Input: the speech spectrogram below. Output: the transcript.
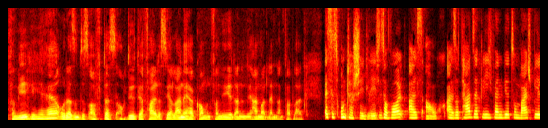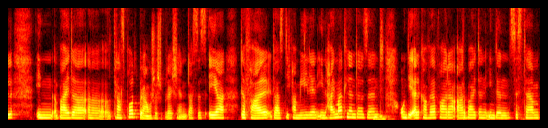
Familie hierher oder sind es oft das auch die, der Fall, dass sie alleine herkommen und Familie dann in den Heimatländern verbleibt? Es ist unterschiedlich, sowohl als auch. Also tatsächlich, wenn wir zum Beispiel in, bei der äh, Transportbranche sprechen, das ist eher der Fall, dass die Familien in Heimatländer sind mhm. und die Lkw-Fahrer arbeiten in den System,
